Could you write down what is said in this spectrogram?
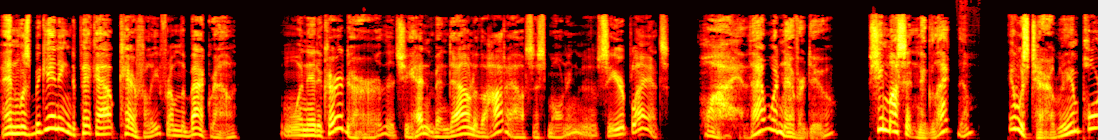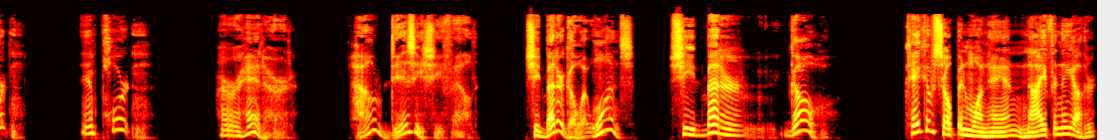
and was beginning to pick out carefully from the background when it occurred to her that she hadn't been down to the hothouse this morning to see her plants. Why, that would never do. She mustn't neglect them. It was terribly important. Important. Her head hurt. How dizzy she felt. She'd better go at once. she'd better go. Cake of soap in one hand, knife in the other,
